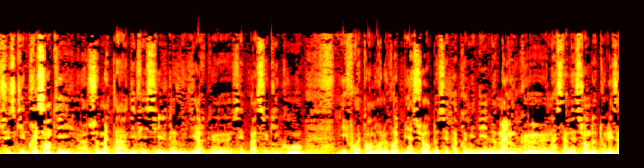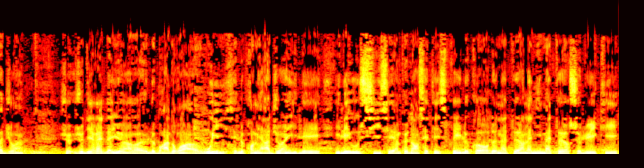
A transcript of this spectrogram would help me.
C'est ce qui est pressenti. hein. Ce matin, difficile de vous dire que c'est pas ce qui court. Il faut attendre le vote, bien sûr, de cet après-midi, de même que l'installation de tous les adjoints. Je, dirais d'ailleurs euh, le bras droit, oui, c'est le premier adjoint. Il est, il est aussi, c'est un peu dans cet esprit, le coordonnateur, l'animateur, celui qui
